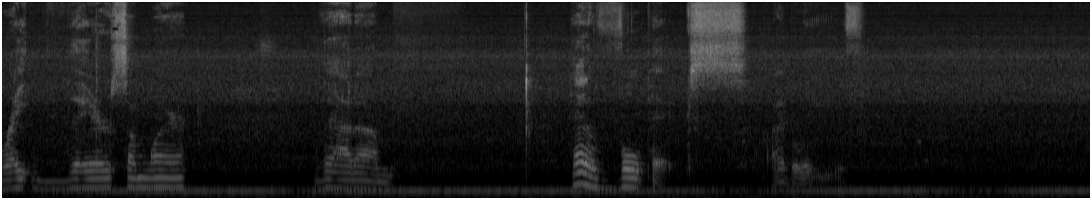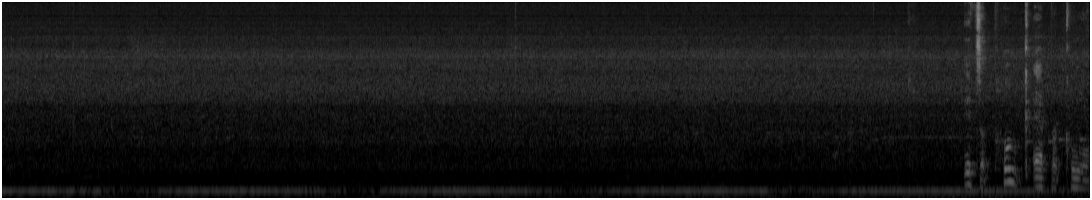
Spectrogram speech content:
right there somewhere that um, had a Vulpix, I believe. It's a Pink Apricorn.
